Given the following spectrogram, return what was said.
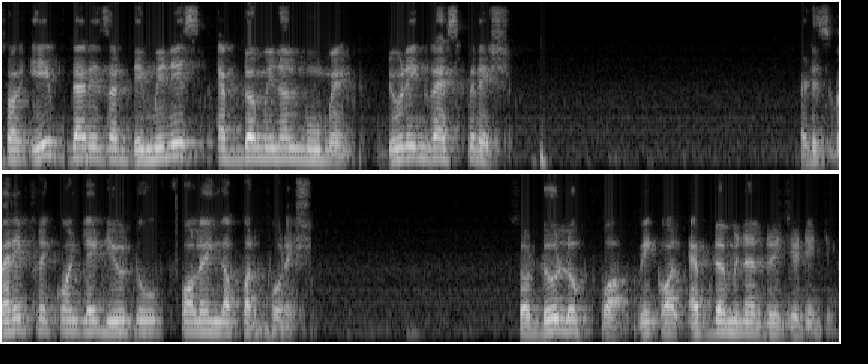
So if there is a diminished abdominal movement during respiration, it is very frequently due to following a perforation. So do look for, we call abdominal rigidity.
